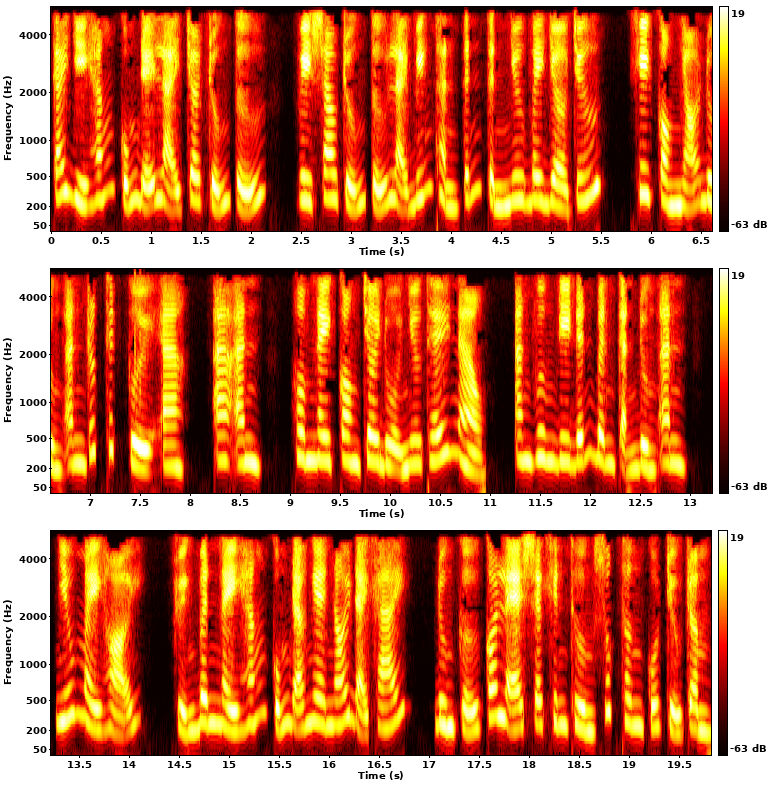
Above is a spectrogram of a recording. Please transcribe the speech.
cái gì hắn cũng để lại cho trưởng tử, vì sao trưởng tử lại biến thành tính tình như bây giờ chứ, khi còn nhỏ đường anh rất thích cười à, a anh, hôm nay con chơi đùa như thế nào, anh Vương đi đến bên cạnh đường anh, nhíu mày hỏi, chuyện bên này hắn cũng đã nghe nói đại khái, đường cử có lẽ sẽ khinh thường xuất thân của Triệu Trầm,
